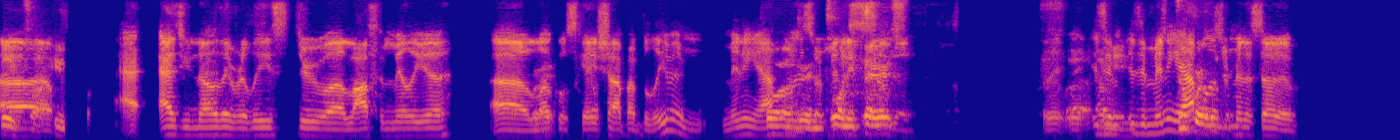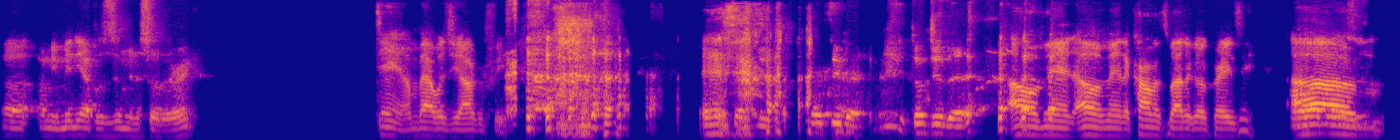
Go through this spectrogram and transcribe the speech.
Big Uh, as you know, they released through uh, La Familia, uh, local skate shop, I believe in Minneapolis or 420 pairs. Minnesota. Uh, Is it mean, it Minneapolis or. Minnesota? Uh, I mean, Minneapolis is in Minnesota, right? Damn, I'm bad with geography. don't, do that. don't do that. Don't do that. oh man, oh man, the comments about to go crazy. All I know is Um,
